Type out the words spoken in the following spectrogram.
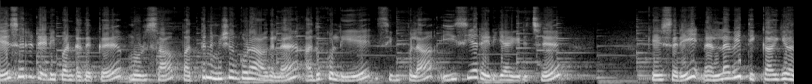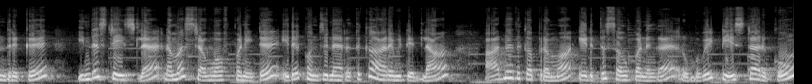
கேசரி ரெடி பண்ணுறதுக்கு முழுசாக பத்து நிமிஷம் கூட ஆகலை. அதுக்குள்ளேயே சிம்பிளாக ஈஸியாக ரெடி ஆகிடுச்சு கேசரி நல்லாவே திக்காகி வந்திருக்கு. இந்த ஸ்டேஜில் நம்ம ஸ்டவ் ஆஃப் பண்ணிவிட்டு இதை கொஞ்ச நேரத்துக்கு ஆற விட்டுடலாம். ஆறினதுக்கப்புறமா எடுத்து சர்வ் பண்ணுங்கள் ரொம்பவே டேஸ்ட்டாக இருக்கும்.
